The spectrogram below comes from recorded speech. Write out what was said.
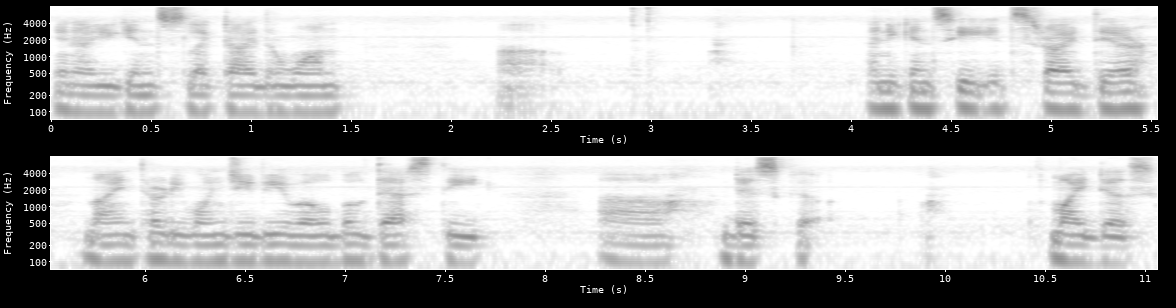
you know you can select either one. Uh, and you can see it's right there 931 GB available. That's the uh, disk my disk.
